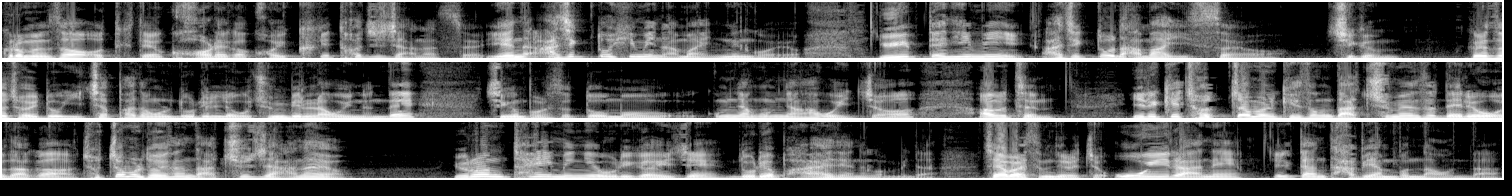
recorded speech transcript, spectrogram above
그러면서 어떻게 돼요? 거래가 거의 크게 터지지 않았어요. 얘는 아직도 힘이 남아 있는 거예요. 유입된 힘이 아직도 남아 있어요. 지금. 그래서 저희도 2차 파동을 노리려고 준비를 하고 있는데 지금 벌써 또 뭐 꼼냥꼼냥 하고 있죠. 아무튼 이렇게 저점을 계속 낮추면서 내려오다가 저점을 더 이상 낮추지 않아요. 이런 타이밍에 우리가 이제 노려봐야 되는 겁니다. 제가 말씀드렸죠. 5일 안에 일단 답이 한번 나온다.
